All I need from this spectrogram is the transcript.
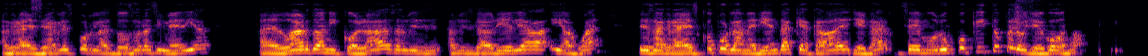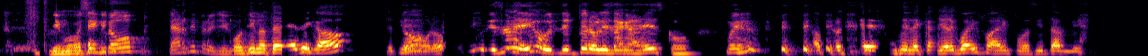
agradecerles por las dos horas y media a Eduardo, a Nicolás, a Luis, Gabriel y a, y a, Juan. Les agradezco por la merienda que acaba de llegar. Se demoró un poquito, pero llegó, ¿no? Llegó ese globo tarde, pero llegó. ¿O si no te había llegado? ¿Se te demoró? eso le digo, pero les agradezco. Bueno. Ah, pero se, le cayó el wifi, pues sí también.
